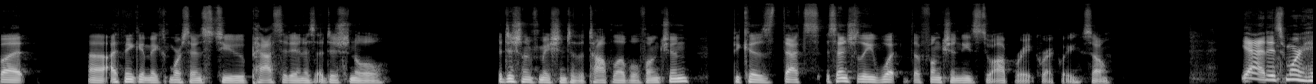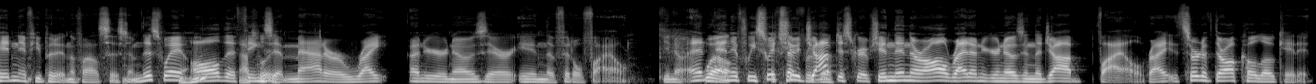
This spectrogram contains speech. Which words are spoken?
But uh, I think it makes more sense to pass it in as additional additional information to the top level function because that's essentially what the function needs to operate correctly. So Yeah, and it's more hidden if you put it in the file system. This way, Mhm. all the things that matter right under your nose there in the fiddle file. You know, and, Well, and if we switch to a job the- description, then they're all right under your nose in the job file, right? It's sort of they're all co-located.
